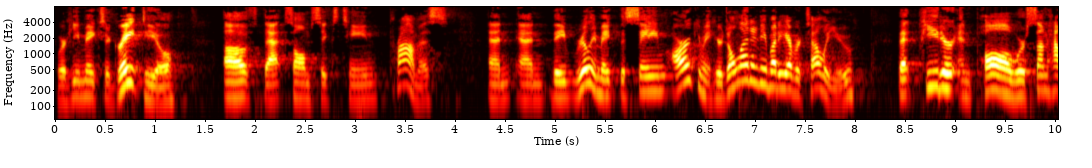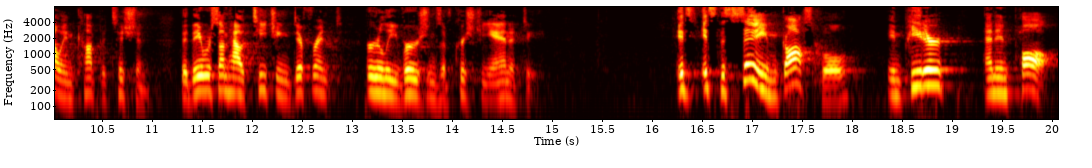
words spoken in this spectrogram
where he makes a great deal of that Psalm 16 promise. And, and they really make the same argument here. Don't let anybody ever tell you that Peter and Paul were somehow in competition, that they were somehow teaching different early versions of Christianity. It's, it's the same gospel in Peter and in Paul.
